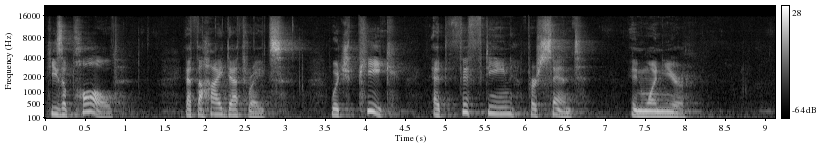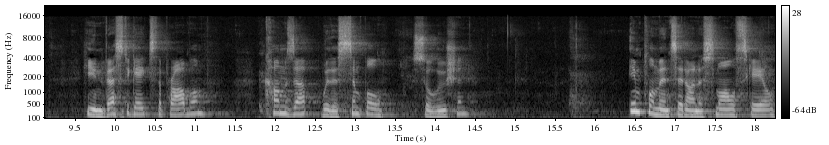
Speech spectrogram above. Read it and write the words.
He's appalled at the high death rates, which peak at 15% in one year. He investigates the problem, comes up with a simple solution, implements it on a small scale,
